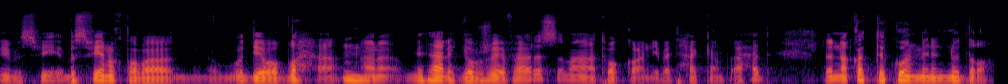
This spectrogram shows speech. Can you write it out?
اي بس في بس في نقطة ودي أوضحها. أنا مثالك قبل شوي فارس ما أتوقع إني بتحكم في أحد لأن قد تكون من الندرة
